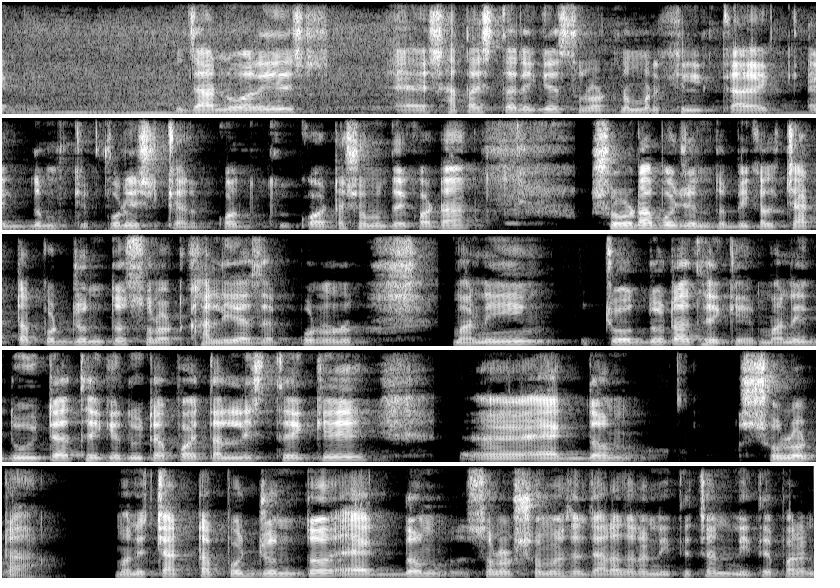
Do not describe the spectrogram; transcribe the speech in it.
এক জানুয়ারি সাতাশ তারিখে স্লট নম্বর একদম পরিষ্কার। কত, কয়টার সময় থেকে কটা? ষোলোটা পর্যন্ত, বিকাল চারটা পর্যন্ত স্লট খালি আছে। পনেরো মানে চোদ্দোটা থেকে মানে দুইটা থেকে, দুইটা পঁয়তাল্লিশ থেকে একদম ষোলোটা। মানে চারটা পর্যন্ত একদম স্লট সময় আছে যারা যারা নিতে চান, নিতে পারেন।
